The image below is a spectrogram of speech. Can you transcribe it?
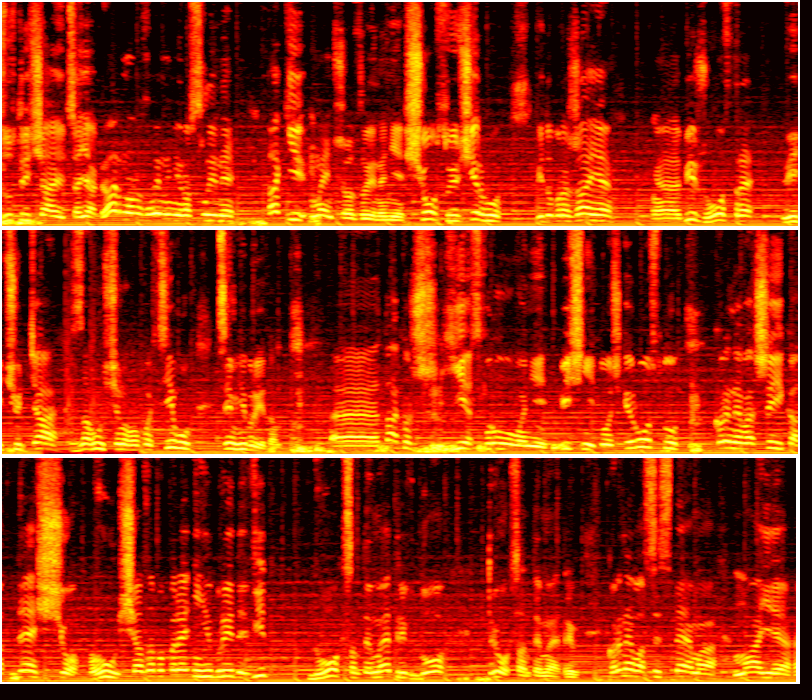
зустрічаються як гарно розвинені рослини, так і менш розвинені, що в свою чергу відображає е, більш гостре відчуття загущеного посіву цим гібридом. Е, Також є сформовані вічні точки росту, коренева шийка дещо гуща за попередні гібриди від 2 см до 3 см. Коренева система має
